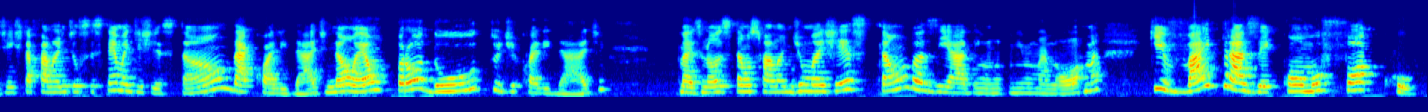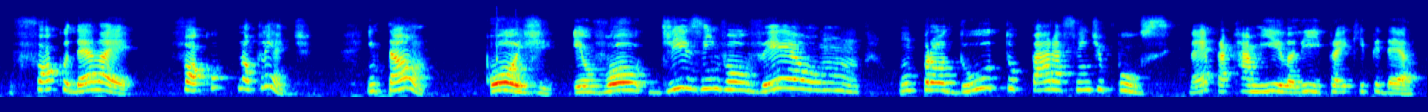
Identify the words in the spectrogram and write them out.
A gente está falando de um sistema de gestão da qualidade, não é um produto de qualidade, mas nós estamos falando de uma gestão baseada em, em uma norma que vai trazer como foco, o foco dela é foco no cliente. Então, hoje eu vou desenvolver um, um produto para a Sandy Pulse, né? Para Camila ali, para a equipe dela.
